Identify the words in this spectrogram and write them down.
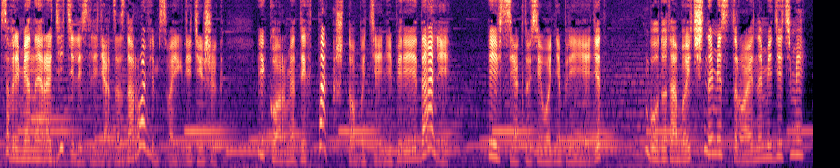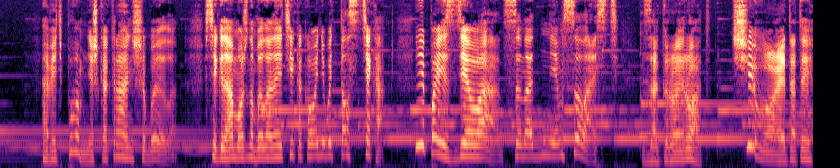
Современные родители следят за здоровьем своих детишек и кормят их так, чтобы те не переедали. И все, кто сегодня приедет, будут обычными стройными детьми. А ведь помнишь, как раньше было? Всегда можно было найти какого-нибудь толстяка и поиздеваться над ним сласть. Закрой рот. Чего это ты?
